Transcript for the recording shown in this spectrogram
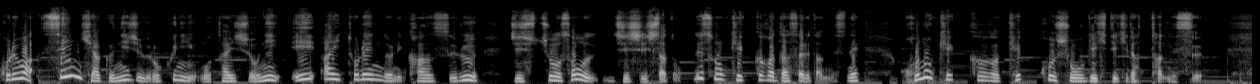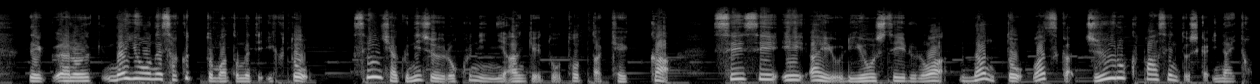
これは1126人を対象に AI トレンドに関する自主調査を実施したと。で、その結果が出されたんですね。この結果が結構衝撃的だったんです。で、あの、内容をね、サクッとまとめていくと、1126人にアンケートを取った結果、生成 AI を利用しているのは、なんとわずか16%しかいないと。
